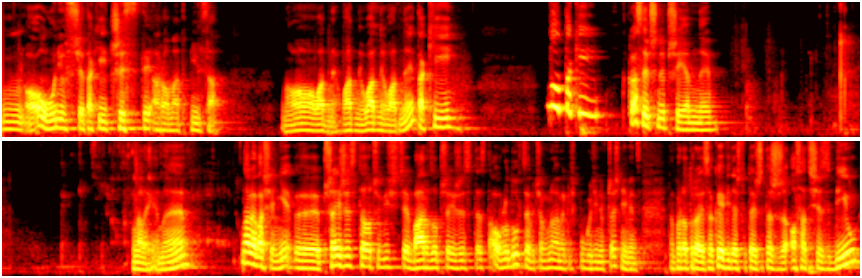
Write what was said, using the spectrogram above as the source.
Mm, O, uniósł się taki czysty aromat pilsa. No, ładny, ładny, ładny, ładny. Taki, no taki klasyczny, przyjemny. Nalejemy. Nalewa się nie, y, przejrzyste oczywiście, bardzo przejrzyste. Stało w lodówce, wyciągnąłem jakieś pół godziny wcześniej, więc temperatura jest ok. Widać tutaj że też, że osad się zbił.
